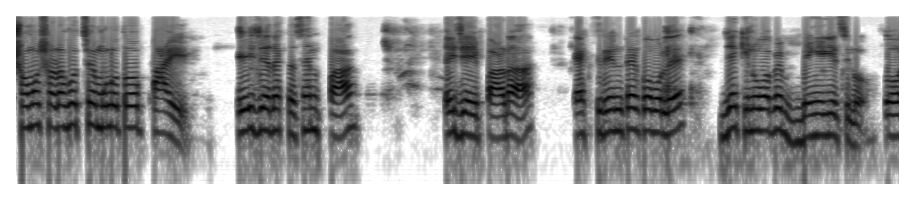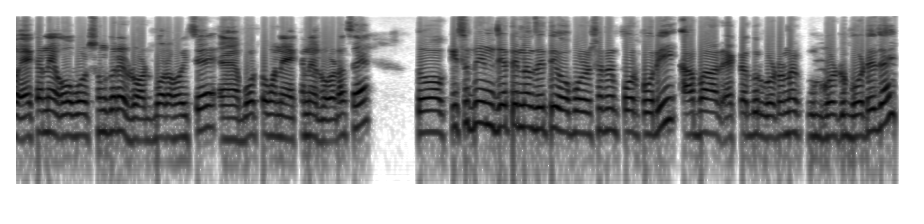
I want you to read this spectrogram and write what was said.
সমস্যাটা হচ্ছে মূলত পায়ে। এই যে দেখতেছেন পা এই যে পাড়া অ্যাক্সিডেন্টের কবলে যে কোনো ভাবে ভেঙে গেছিল তো এখানে অপারেশন করে রড বড় হয়েছে বর্তমানে এখানে রড আছে। তো কিছুদিন যেতে না যেতে অপারেশনের পর পরই আবার একটা দুর্ঘটনা ঘট- যায়।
